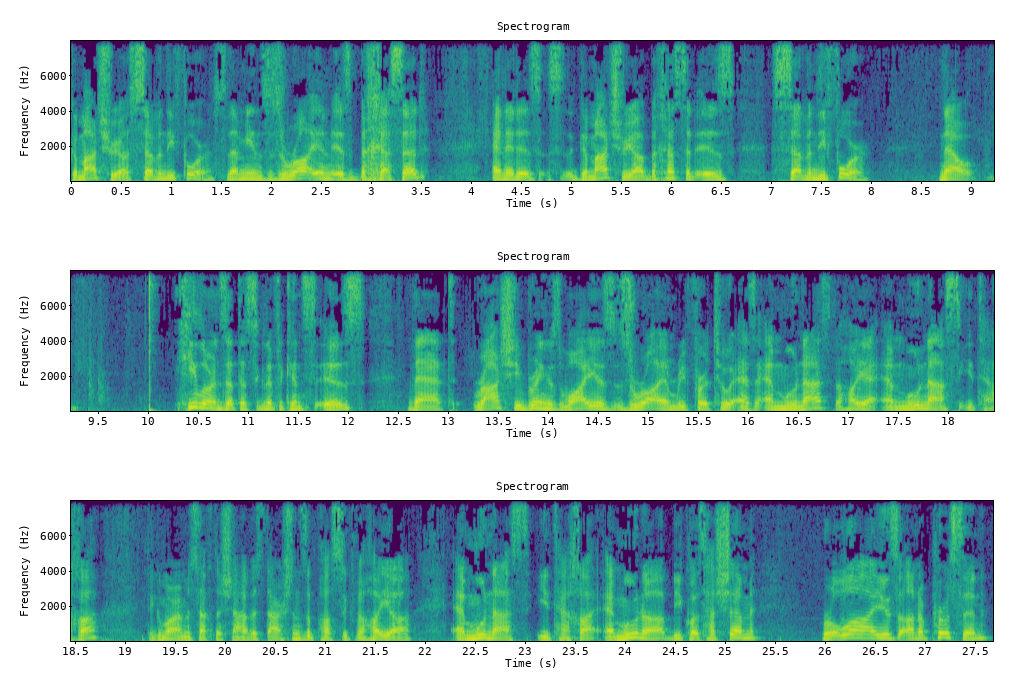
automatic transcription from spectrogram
Gematria 74. So that means Zraim is Bechesed, and it is Gematria, Bechesed is 74. Now, he learns that the significance is that Rashi brings why is Zra'im referred to as Emunas, the Hoya Emunas Itecha. The Gemara Masechta Shabbos darshans the pasuk v'Hoya Emunas Itecha. Emuna because Hashem relies on a person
